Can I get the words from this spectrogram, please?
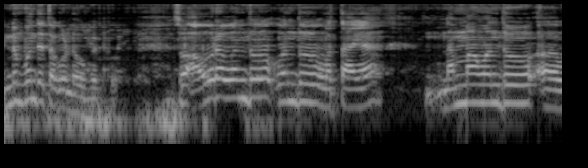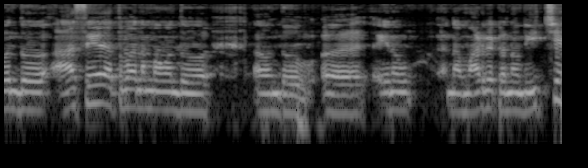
ಇನ್ನು ಮುಂದೆ ತಗೊಂಡು ಹೋಗಬೇಕು. ಸೊ ಅವರ ಒಂದು ಒಂದು ಒತ್ತಾಯ, ನಮ್ಮ ಒಂದು ಒಂದು ಆಸೆ ಅಥವಾ ನಮ್ಮ ಒಂದು ಒಂದು ಏನು ನಾವು ಮಾಡಬೇಕನ್ನೋ ಒಂದು ಇಚ್ಛೆ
